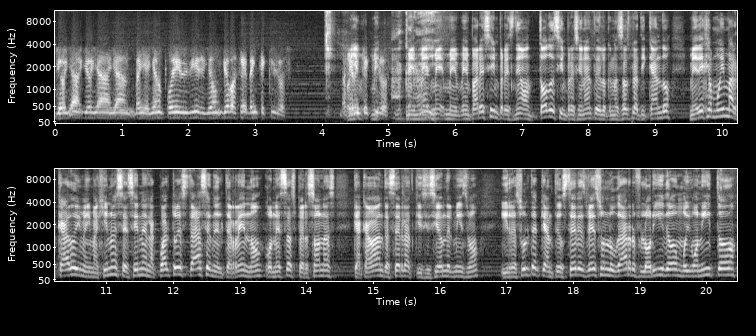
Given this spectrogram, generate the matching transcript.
yo ya yo ya ya vaya ya no podía vivir yo yo bajé 20 kilos bajé Oye, 20 me, kilos Ah, me- caray. me- me- me parece impresionante, todo es impresionante de lo que nos estás platicando, me deja muy marcado y me imagino esa escena en la cual tú estás en el terreno con estas personas que acaban de hacer la adquisición del mismo y resulta que ante ustedes ves un lugar florido, muy bonito,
